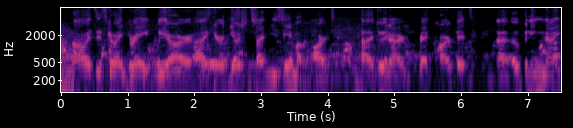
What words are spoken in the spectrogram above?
Oh, it's, it's going great. We are uh, here at the Oceanside Museum of Art uh, doing our red carpet uh, opening night,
